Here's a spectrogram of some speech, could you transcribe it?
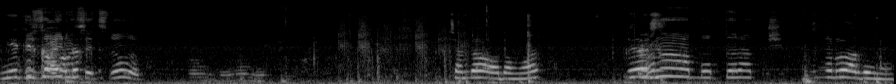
Nedir Biz ayrı kapalı? setli oğlum. Tane daha adam var. Beyler Ana botları atmış. oralarda yine.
